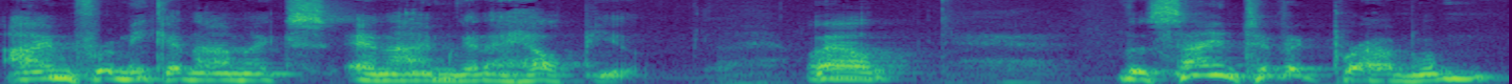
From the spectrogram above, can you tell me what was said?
I'm from economics and I'm going to help you. Well, the scientific problem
